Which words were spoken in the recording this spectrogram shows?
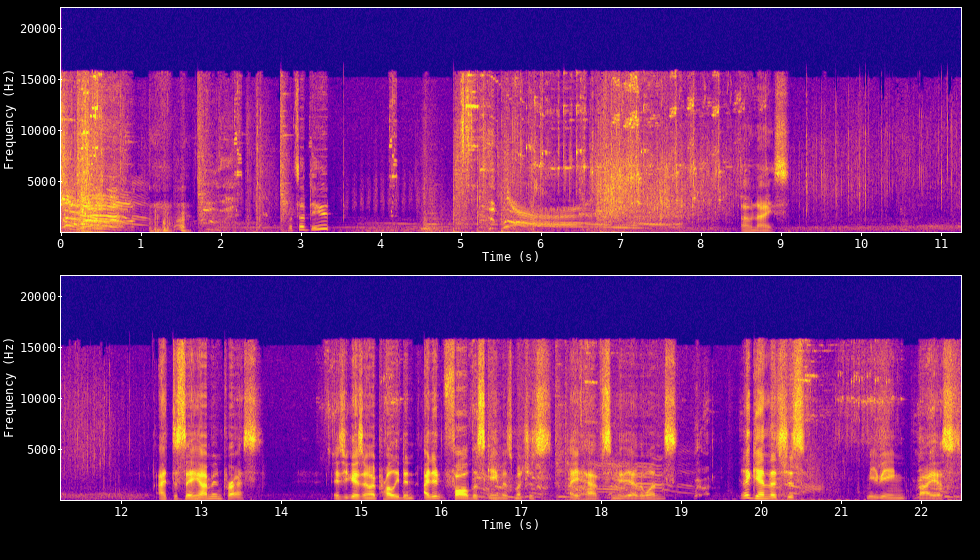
What's up, dude? Oh, nice. I have to say, I'm impressed. As you guys know, I probably didn't... I didn't follow this game as much as I have some of the other ones. And again, that's just me being biased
